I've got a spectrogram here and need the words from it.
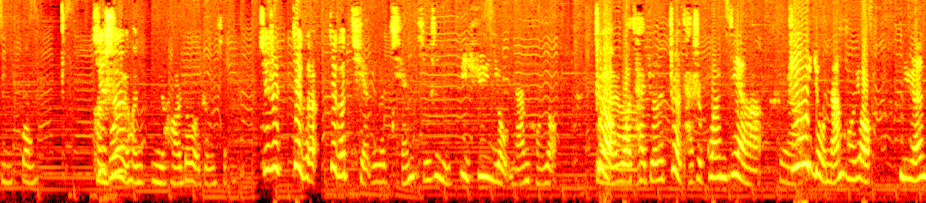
逼疯。其实女孩女孩都有这种潜质。其实这个这个帖子的前提是你必须有男朋友，这、我才觉得这才是关键啊！对只有有男朋友，女人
